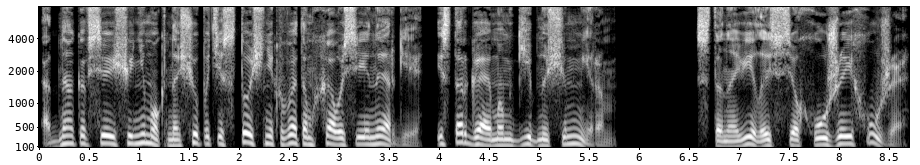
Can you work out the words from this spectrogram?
Однако все еще не мог нащупать источник в этом хаосе энергии, исторгаемом гибнущим миром. Становилось все хуже и хуже.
